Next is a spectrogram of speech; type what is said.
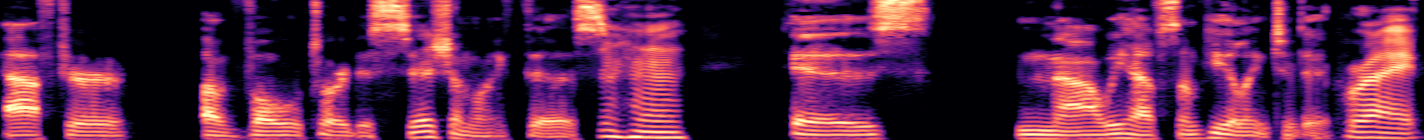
after a vote or a decision like this hmm is now we have some healing to do. Right.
